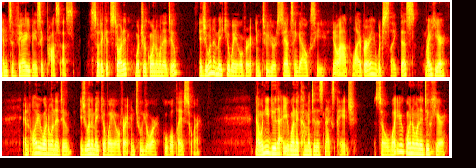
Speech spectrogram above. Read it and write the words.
And it's a very basic process. So to get started, what you're going to want to do is you want to make your way over into your Samsung Galaxy, you know, app library, which is like this right here. And all you're going to want to do is you want to make your way over into your Google Play Store. Now, when you do that, you're going to come into this next page. So what you're going to want to do here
